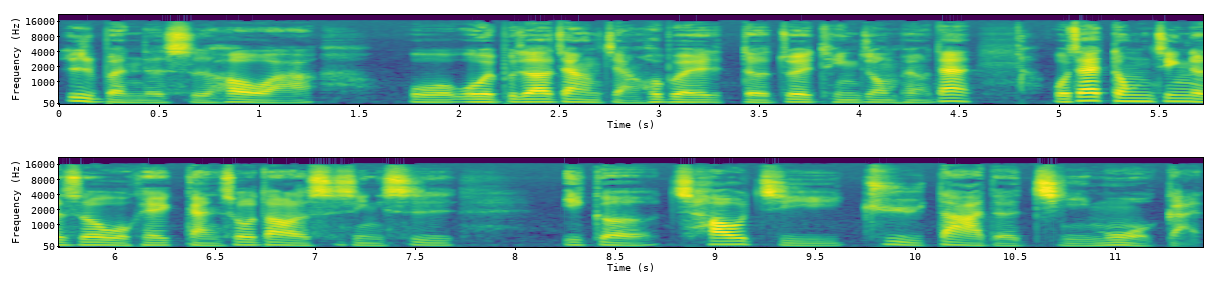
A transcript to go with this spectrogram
日本的时候啊。我我也不知道这样讲会不会得罪听众朋友，但我在东京的时候，我可以感受到的事情是一个超级巨大的寂寞感。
